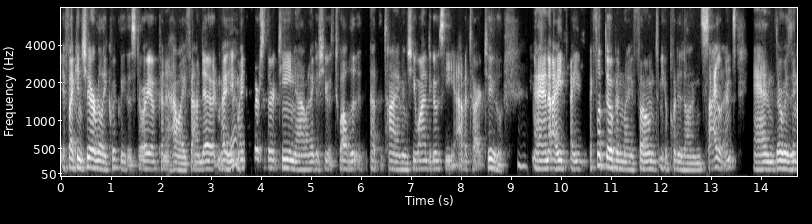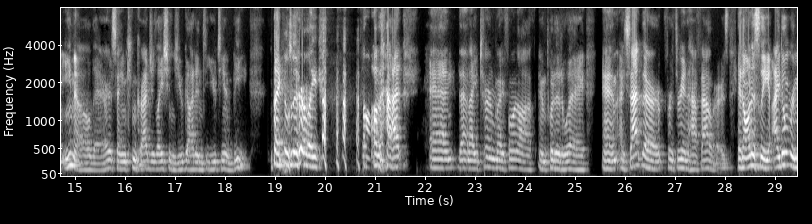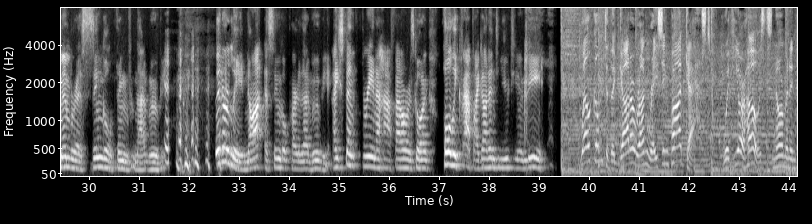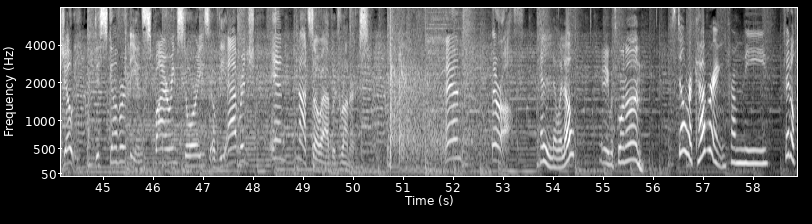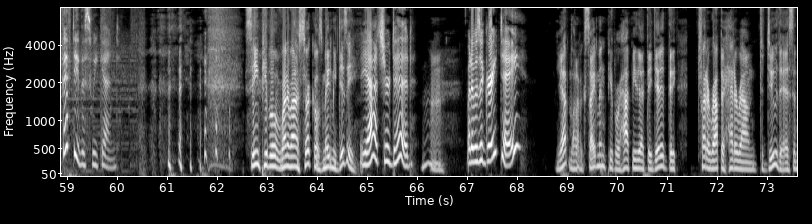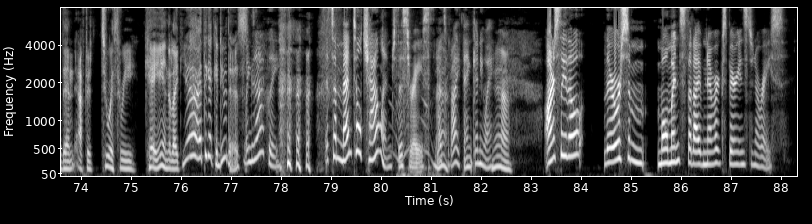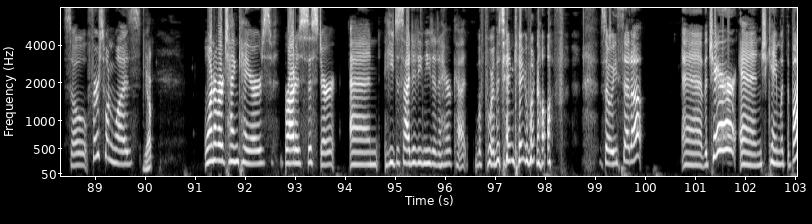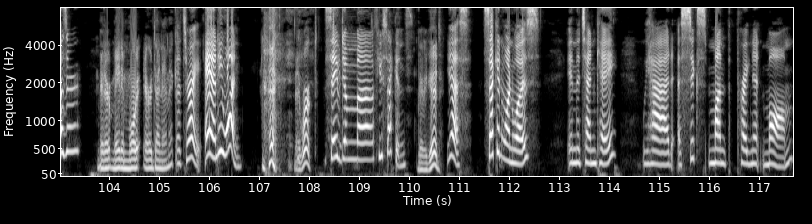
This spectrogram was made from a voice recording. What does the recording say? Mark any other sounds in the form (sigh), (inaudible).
If I can share really quickly the story of kind of how I found out. My Yeah. my daughter's 13 now, and I guess she was 12 at- the time, and she wanted to go see Avatar 2. Mhm. And I, I I flipped open my phone, to, you know, put it on silent, and there was an email there saying, "Congratulations, you got into UTMB." Like literally (laughs) all that. And then I turned my phone off and put it away. And I sat there for three and a half hours. And honestly, I don't remember a single thing from that movie. (laughs) Literally, not a single part of that movie. I spent three and a half hours going, Holy crap, I got into UTMB. Welcome to the Gotta Run Racing Podcast with your hosts, Norman and Jody. Discover the inspiring stories of the average and not so average runners. And they're off. Hello, hello. Hey, what's going on? Still recovering from the Fiddle 50 this weekend. (laughs) Seeing people run around in circles made me dizzy. Yeah, it sure did. Hmm. But it was a great day. Yep, a lot of excitement. People were happy that they did it. They try to wrap their head around to do this, and then after two or three k in, they're like, "Yeah, I think I could do this." Exactly. (laughs) it's a mental challenge, this race. That's Yeah. what I think, anyway. yeah. Honestly, though, there were some moments that I've never experienced in a race. So, first one was Yep. one of our 10Kers brought his sister and he decided he needed a haircut before the (laughs) 10K went off. So he set up uh, the chair and she came with the buzzer. Made her made him more aerodynamic. That's right. And he won. (laughs) That worked. Saved him uh, a few seconds. Very good. Yes. Second one was in the 10K, we had a six month pregnant mom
